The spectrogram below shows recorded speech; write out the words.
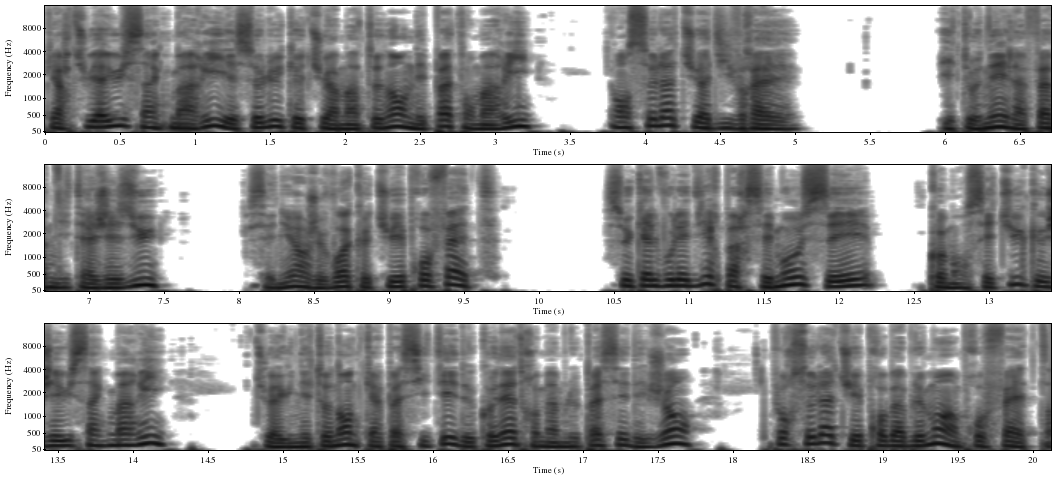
car tu as eu cinq maris et celui que tu as maintenant n'est pas ton mari. En cela tu as dit vrai. Étonnée, la femme dit à Jésus Seigneur, je vois que tu es prophète. Ce qu'elle voulait dire par ces mots, c'est Comment sais-tu que j'ai eu cinq maris? Tu as une étonnante capacité de connaître même le passé des gens. Pour cela, tu es probablement un prophète.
